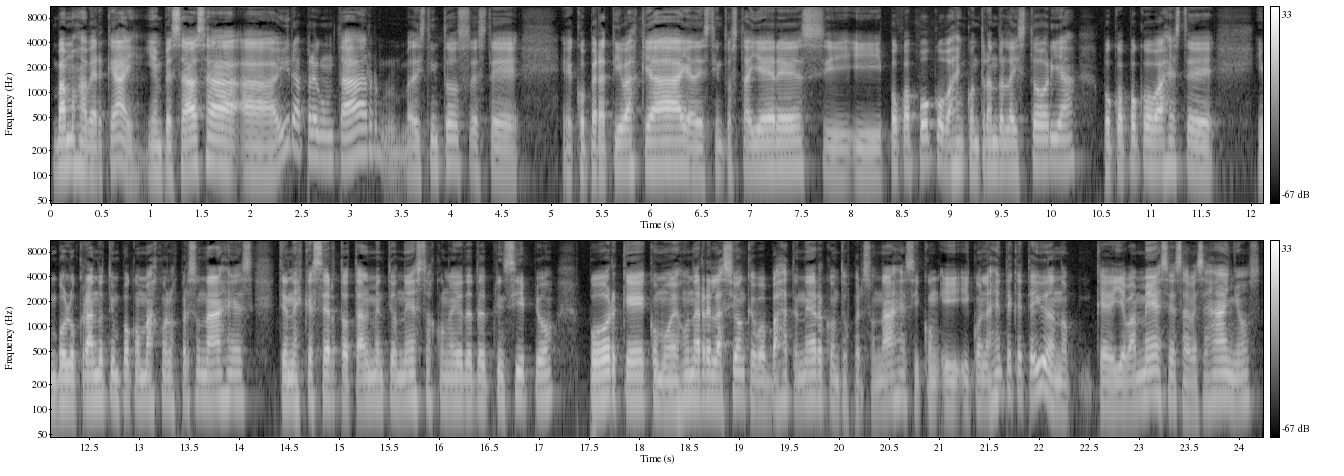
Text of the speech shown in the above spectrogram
vamos a ver qué hay. Y empezás a, ir a preguntar a distintos... Este, eh, cooperativas que hay, a distintos talleres y, poco a poco vas encontrando la historia, poco a poco vas este, involucrándote un poco más con los personajes, tienes que ser totalmente honestos con ellos desde el principio, porque como es una relación que vos vas a tener con tus personajes y con, y, con la gente que te ayuda, ¿no? que lleva meses, a veces años,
